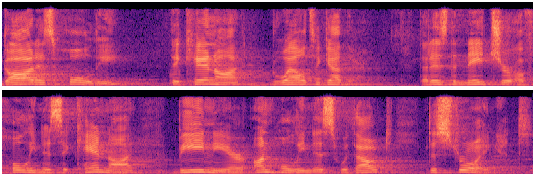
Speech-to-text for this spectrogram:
God is holy. They cannot dwell together. That is the nature of holiness. It cannot be near unholiness without destroying it.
